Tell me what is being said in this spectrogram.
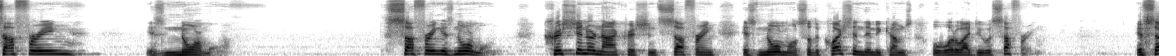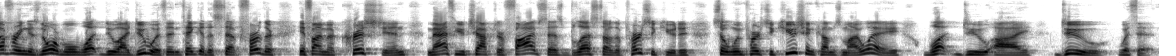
suffering is normal. Suffering is normal. Christian or non Christian, suffering is normal. So the question then becomes well, what do I do with suffering? If suffering is normal, what do I do with it? And take it a step further. If I'm a Christian, Matthew chapter 5 says, Blessed are the persecuted. So when persecution comes my way, what do I do with it?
